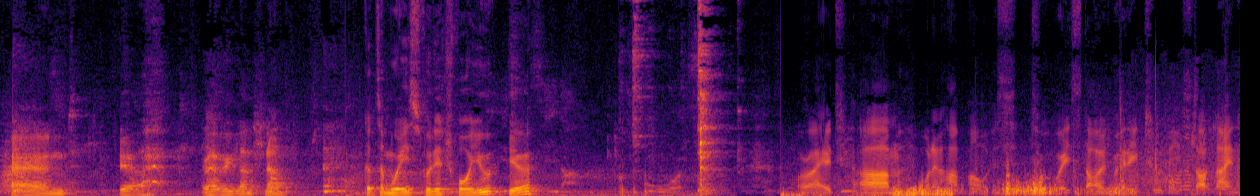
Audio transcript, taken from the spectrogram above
and yeah, we're having lunch now. Got some race footage for you here. Alright, um, one and a half hours to race start. We're heading to the start line.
